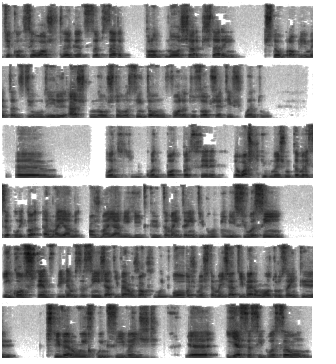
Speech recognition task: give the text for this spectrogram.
que aconteceu aos Nuggets, apesar de pronto, não achar que, estarem, que estão propriamente a desiludir, acho que não estão assim tão fora dos objetivos quanto, uh, quanto, quanto pode parecer. Eu acho que o mesmo também se aplica a Miami, aos Miami Heat, que também têm tido um início assim inconsistente, digamos assim. Já tiveram jogos muito bons, mas também já tiveram outros em que estiveram irreconhecíveis uh, e essa situação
